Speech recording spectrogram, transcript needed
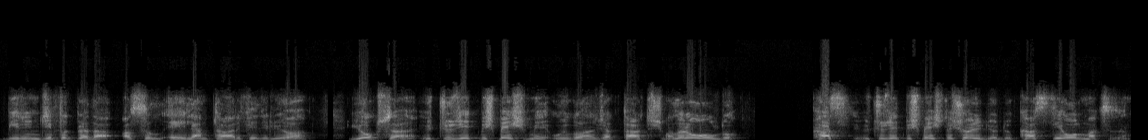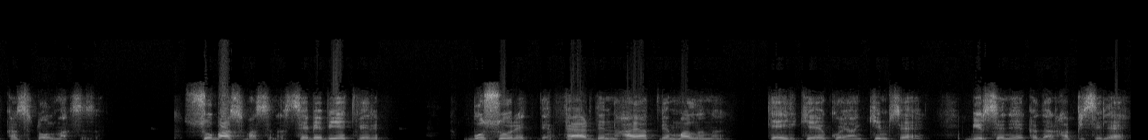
birinci fıkrada asıl eylem tarif ediliyor. Yoksa 375 mi uygulanacak tartışmaları oldu. Kas, 375'te şöyle diyordu. Kasti olmaksızın, kasıt olmaksızın. Su basmasına sebebiyet verip bu surette ferdin hayat ve malını tehlikeye koyan kimse bir seneye kadar hapis ile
